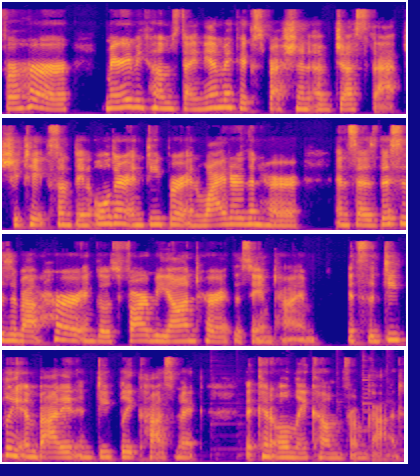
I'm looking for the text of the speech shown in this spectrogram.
For her, Mary becomes dynamic expression of just that. She takes something older and deeper and wider than her and says this is about her and goes far beyond her at the same time. It's the deeply embodied and deeply cosmic that can only come from God.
